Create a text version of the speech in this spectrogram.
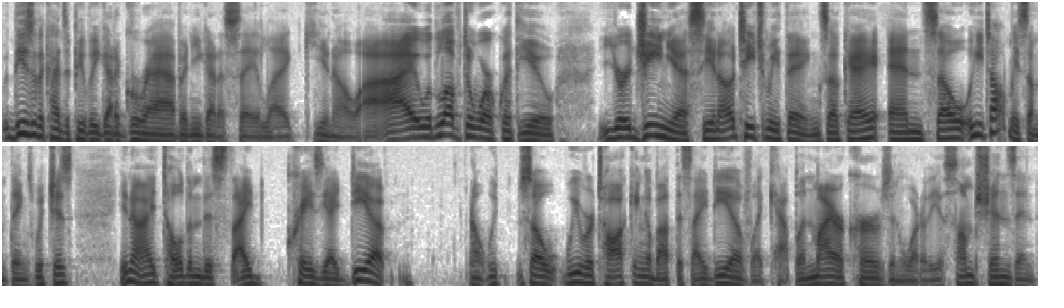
These are the kinds of people you got to grab and you got to say like, you know, I would love to work with you. You're a genius. You know, teach me things, okay? And so he taught me some things, which is, you know, I told him this I, crazy idea we, so we were talking about this idea of like Kaplan-Meier curves and what are the assumptions and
